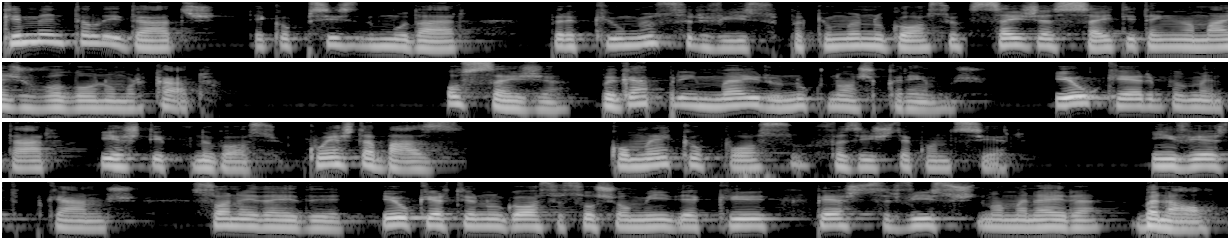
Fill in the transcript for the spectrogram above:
Que mentalidades é que eu preciso de mudar para que o meu serviço, para que o meu negócio seja aceito e tenha mais valor no mercado? Ou seja, pegar primeiro no que nós queremos eu quero implementar este tipo de negócio com esta base. Como é que eu posso fazer isto acontecer? Em vez de pegarmos só na ideia de eu quero ter um negócio social media que preste serviços de uma maneira banal.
